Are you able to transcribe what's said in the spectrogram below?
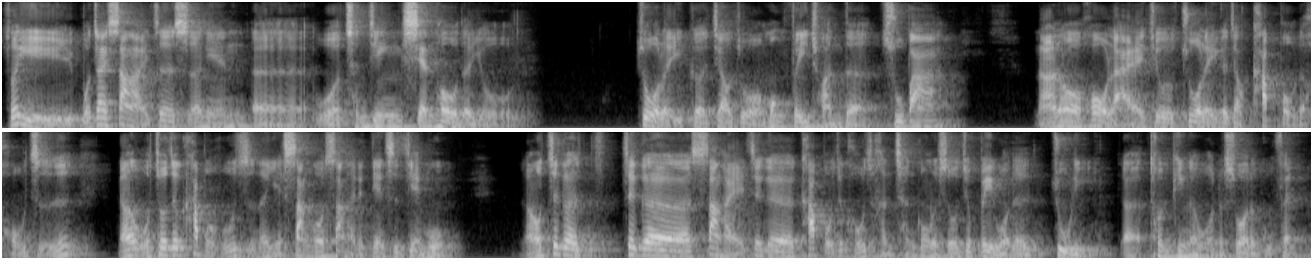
所以我在上海这十二年，呃，我曾经先后的有做了一个叫做梦飞船的书吧，然后后来就做了一个叫 Couple 的猴子，然后我做这个 Couple 猴子呢，也上过上海的电视节目，然后这个这个上海这个 Couple 这个猴子很成功的时候，就被我的助理呃吞并了我的所有的股份。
